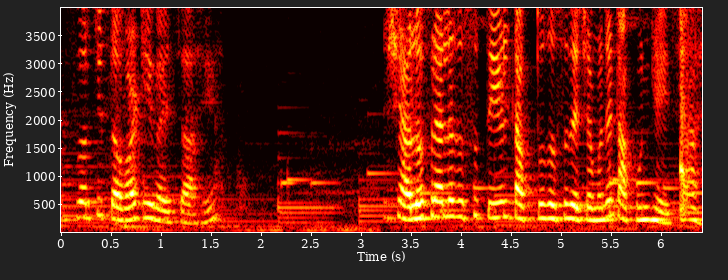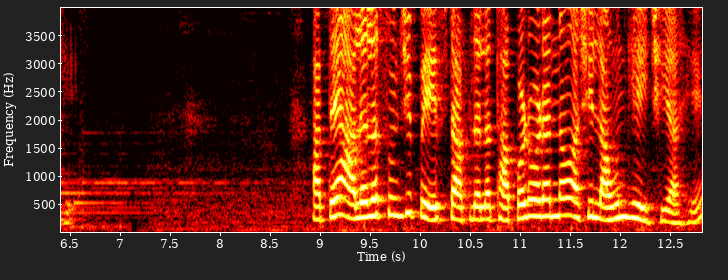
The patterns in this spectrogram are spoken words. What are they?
गॅसवरती तवा ठेवायचा आहे. शॅलो फ्रायला जसं तेल टाकतो तसं त्याच्यामध्ये टाकून घ्यायचं आहे. आता हे आलं लसूणची पेस्ट आपल्याला थापडवड्यांना अशी लावून घ्यायची आहे.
